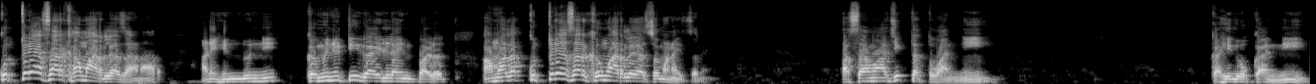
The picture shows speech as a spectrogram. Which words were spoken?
कुत्र्यासारखा मारला जाणार आणि हिंदूंनी कम्युनिटी गाईडलाईन पाळत आम्हाला कुत्र्यासारखं मारलंय असं म्हणायचं नाही. असामाजिक तत्वांनी काही लोकांनी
